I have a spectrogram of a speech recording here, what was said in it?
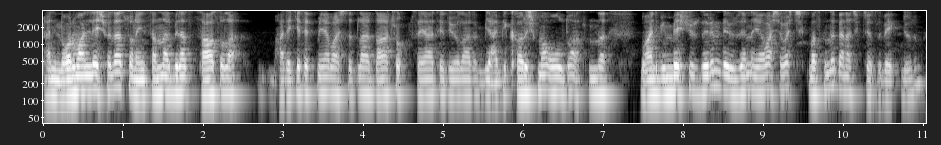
hani normalleşmeden sonra insanlar biraz sağa sola hareket etmeye başladılar. Daha çok seyahat ediyorlar. Yani bir karışma oldu aslında. Bu hani 1500'lerin de üzerine yavaş yavaş çıkmasını ben açıkçası bekliyordum.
